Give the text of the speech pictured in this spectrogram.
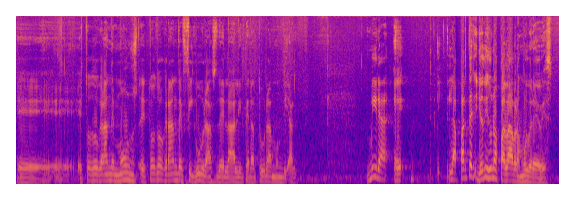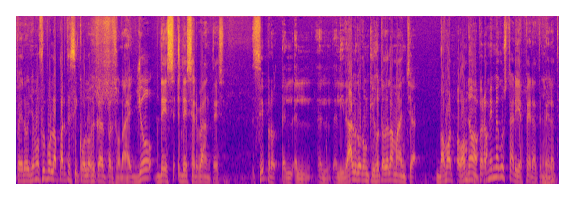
eh, estos dos grandes, estos dos grandes figuras de la literatura mundial. Mira, eh, la parte, yo dije unas palabras muy breves, pero yo me fui por la parte psicológica del personaje. Yo de, Cervantes. Sí, pero el, hidalgo Don Quijote de la Mancha, vamos a... no, pero a mí me gustaría, espérate, espérate,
